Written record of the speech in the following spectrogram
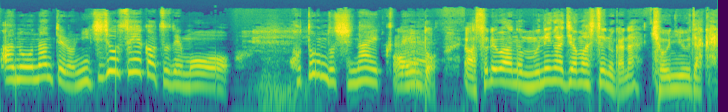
あの、なんていうの、日常生活でも、ほとんどしないくて。あ、本当。あ、それはあの、胸が邪魔してるのかな？巨乳だから。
